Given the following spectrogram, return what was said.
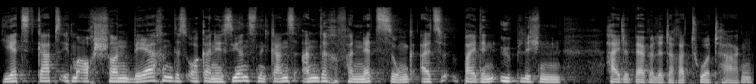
jetzt gab es eben auch schon während des Organisierens eine ganz andere Vernetzung als bei den üblichen Heidelberger Literaturtagen.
